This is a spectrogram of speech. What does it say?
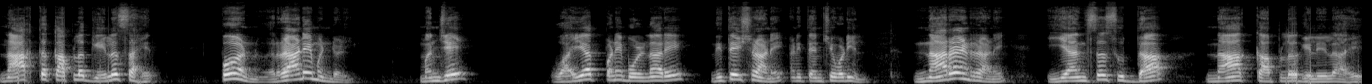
नाक तर कापलं गेलंच आहेत पण राणे मंडळी म्हणजे वाह्यातपणे बोलणारे नितेश राणे आणि त्यांचे वडील नारायण राणे यांचं सुद्धा नाक कापलं गेलेलं आहे.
